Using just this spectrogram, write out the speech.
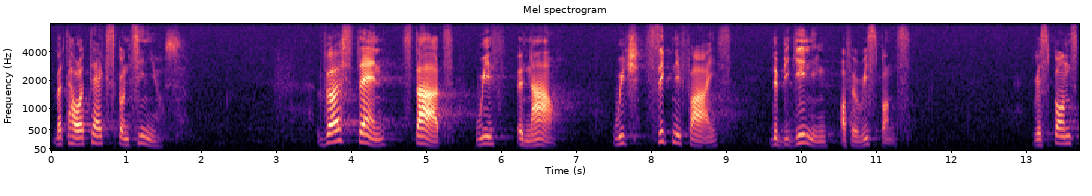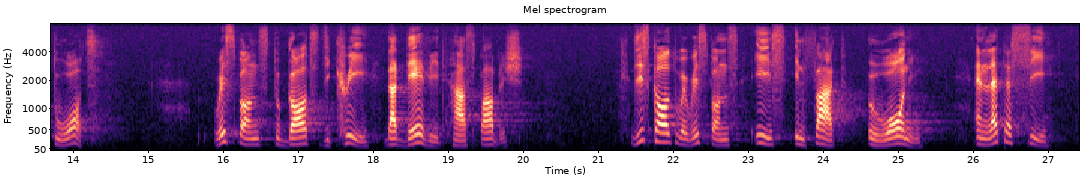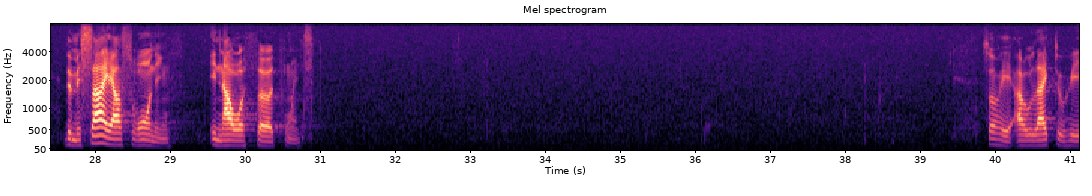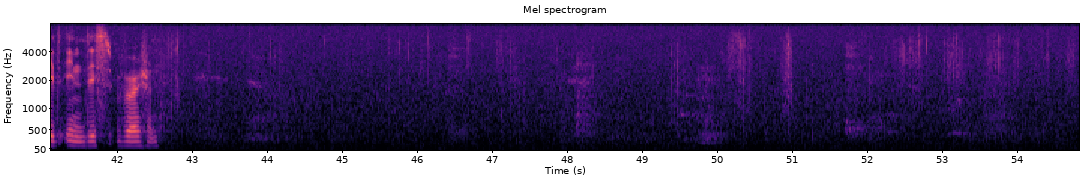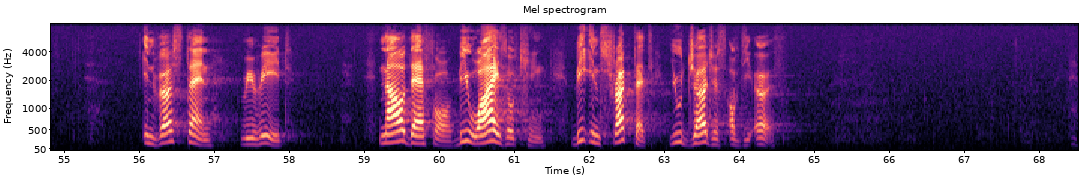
But our text continues. Verse 10 starts with a now, which signifies the beginning of a response. Response to what? Response to God's decree that David has published. This call to a response is, in fact, a warning. And let us see the Messiah's warning in our third point. Sorry, I would like to read in this version. In verse 10, we read, Now therefore, be wise, O king, be instructed, you judges of the earth.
